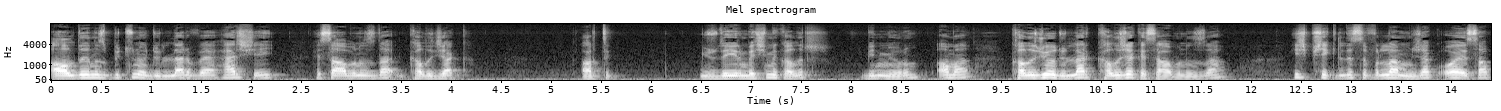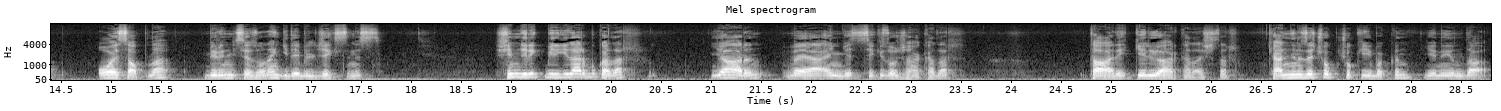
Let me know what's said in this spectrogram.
aldığınız bütün ödüller ve her şey hesabınızda kalacak. Artık %25'i mi kalır bilmiyorum ama kalıcı ödüller kalacak hesabınızda. Hiçbir şekilde sıfırlanmayacak. O hesap o hesapla birinci sezona gidebileceksiniz. Şimdilik bilgiler bu kadar. Yarın veya en geç 8 Ocak'a kadar tarih geliyor arkadaşlar. Kendinize çok çok iyi bakın. Yeni yılda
